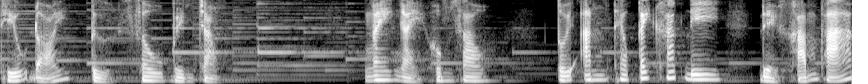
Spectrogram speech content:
thiếu đói từ sâu bên trong. Ngay ngày hôm sau, tôi ăn theo cách khác đi để khám phá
